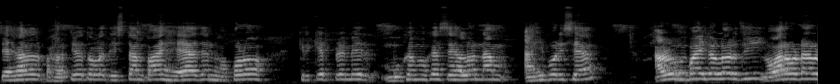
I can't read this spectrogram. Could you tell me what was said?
চেহেল ভাৰতীয় দলত স্থান পায়, সেয়া যেন সকলো ক্ৰিকেট প্ৰেমীৰ মুখে মুখে চেহেলৰ নাম আহি পৰিছে। আৰু মুম্বাই দলৰ যি lower order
